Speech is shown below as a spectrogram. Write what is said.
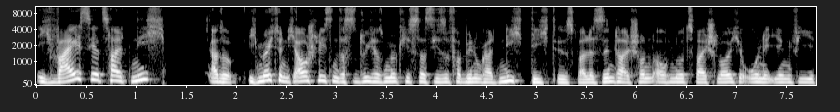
Ich weiß jetzt halt nicht, also ich möchte nicht ausschließen, dass es durchaus möglich ist, dass diese Verbindung halt nicht dicht ist, weil es sind halt schon auch nur zwei Schläuche ohne irgendwie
